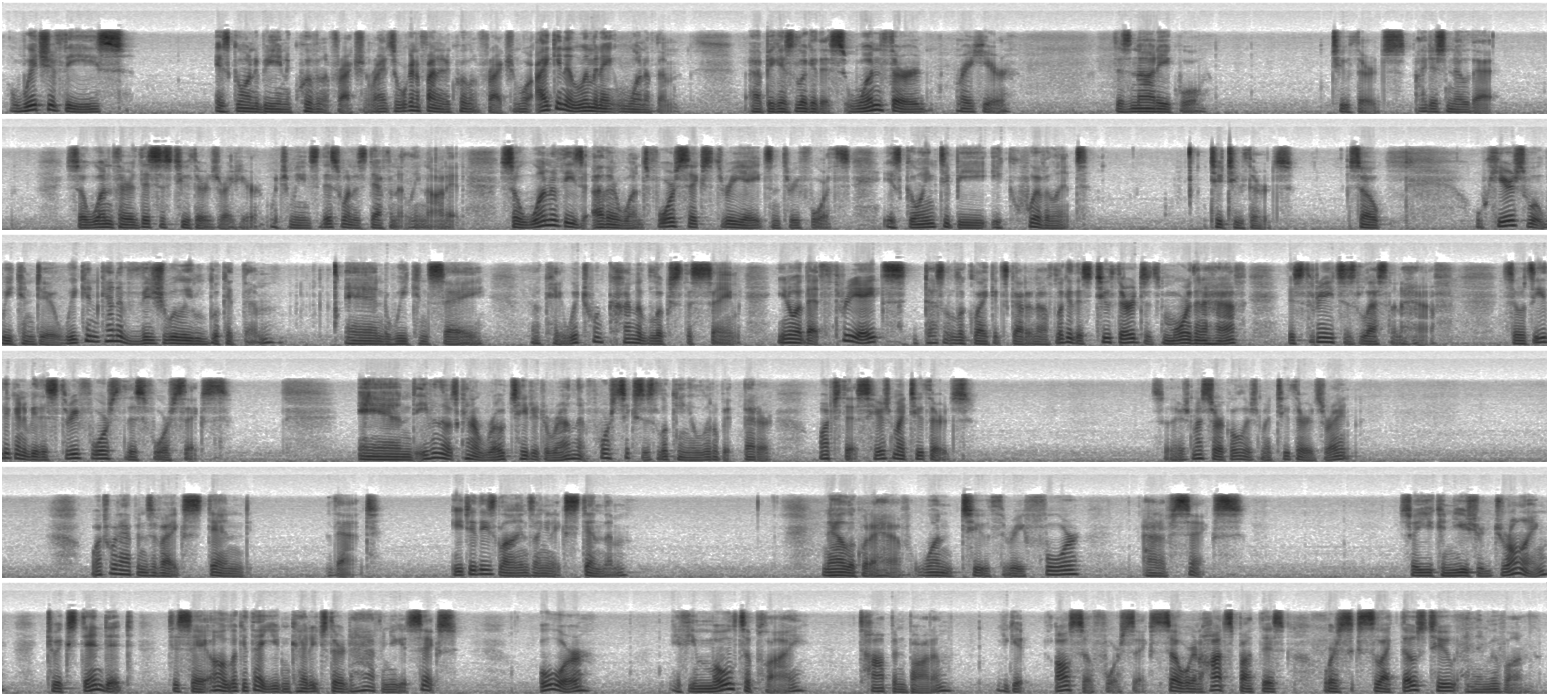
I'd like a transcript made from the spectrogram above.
which of these is going to be an equivalent fraction, right? So we're going to find an equivalent fraction. Well, I can eliminate one of them uh, because look at this. One-third right here does not equal two-thirds. I just know that. So one third, this is two thirds right here, which means this one is definitely not it. So one of these other ones, 4, 6, 3 eighths, and 3 fourths, is going to be equivalent to two thirds. So here's what we can do. We can kind of visually look at them and we can say, okay, which one kind of looks the same? You know what, that 3 eighths doesn't look like it's got enough. Look at this, 2 thirds, it's more than a half. This 3 eighths is less than a half. So it's either going to be this 3 fourths this 4 sixths. And even though it's kind of rotated around, that 4 6 is looking a little bit better. Watch this. Here's my 2 thirds. So there's my circle. There's my 2 thirds, right? Watch what happens if I extend that. Each of these lines, I'm going to extend them. Now look what I have. 1, 2, 3, 4 out of 6. So you can use your drawing to extend it to say, oh, look at that. You can cut each third in half and you get 6. Or if you multiply top and bottom, you get also 4 6. So we're going to hotspot this. We're going to select those two and then move on.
